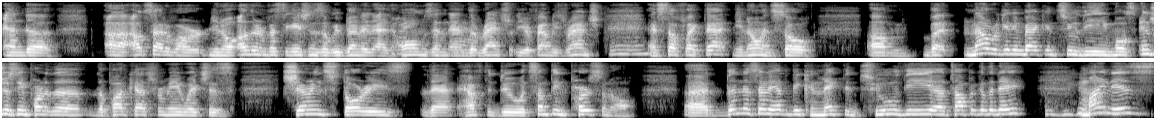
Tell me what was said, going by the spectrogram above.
and uh, uh, outside of our you know other investigations that we've done it at Right. homes and, and Yeah. the ranch, your family's ranch, Mhm. and stuff like that. You know, and so. Um, but now we're getting back into the most interesting part of the the podcast for me, which is sharing stories that have to do with something personal. Uh, doesn't necessarily have to be connected to the uh, topic of the day. Mine is,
